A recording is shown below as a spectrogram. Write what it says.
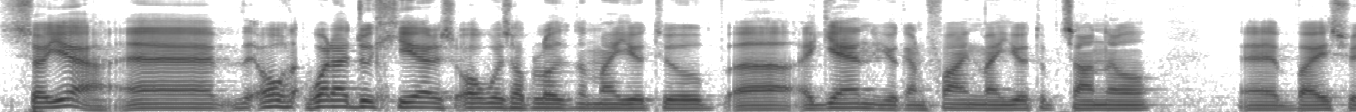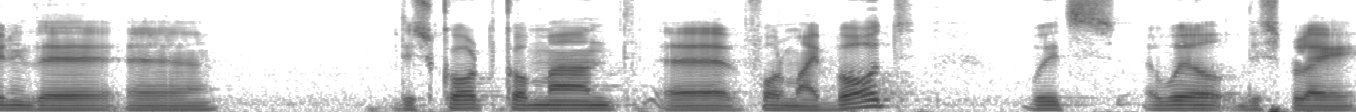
so yeah, uh, the, all, what I do here is always uploaded on my YouTube. Uh, again, you can find my YouTube channel uh, by issuing the Discord command uh, for my bot, which will display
